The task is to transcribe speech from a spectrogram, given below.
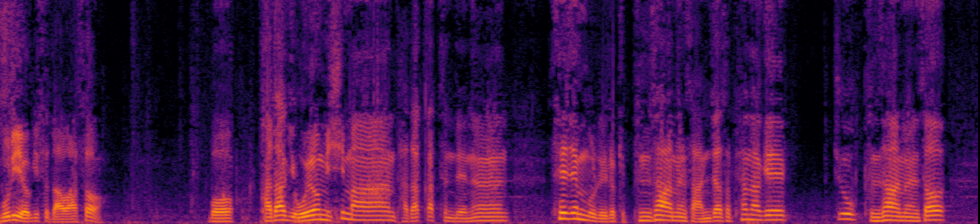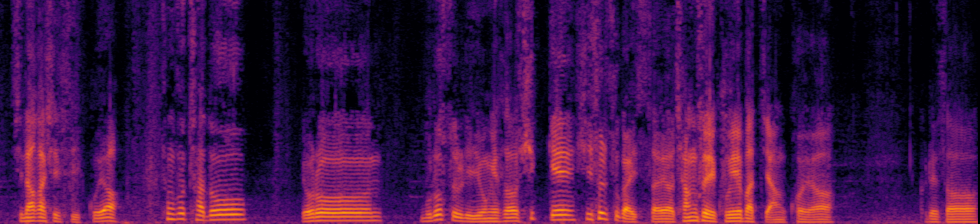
물이 여기서 나와서 뭐 바닥이 오염이 심한 바닥 같은 데는 세제물을 이렇게 분사하면서 앉아서 편하게 쭉 분사하면서 지나가실 수 있고요. 청소차도 요런 물호스를 이용해서 쉽게 씻을 수가 있어요. 장소에 구애받지 않고요. 그래서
